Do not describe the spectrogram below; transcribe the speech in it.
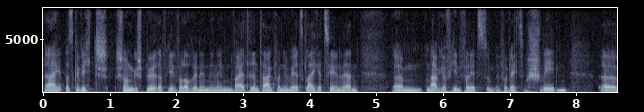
Ja, ich habe das Gewicht schon gespürt, auf jeden Fall auch in den, in den weiteren Tagen, von denen wir jetzt gleich erzählen werden. Ähm, und da habe ich auf jeden Fall jetzt zum, im Vergleich zum Schweden äh,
